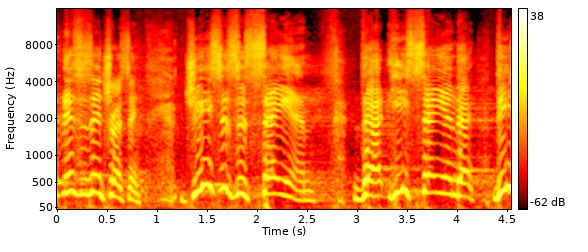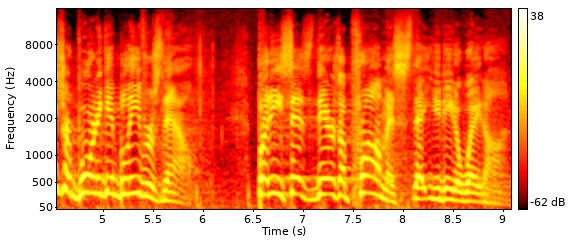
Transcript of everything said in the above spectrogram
this is interesting. Jesus is saying that he's saying that these are born again believers now. But he says there's a promise that you need to wait on.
